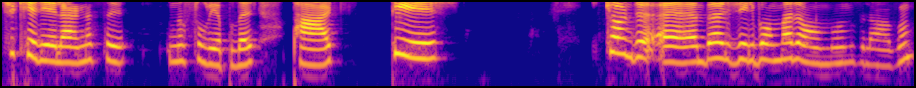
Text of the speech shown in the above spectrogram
Küçük hediyeler nasıl nasıl yapılır? Part 1 İlk önce eee, böyle jelibonlar almanız lazım.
